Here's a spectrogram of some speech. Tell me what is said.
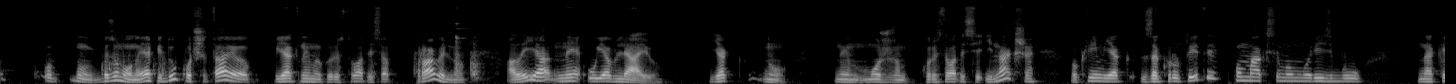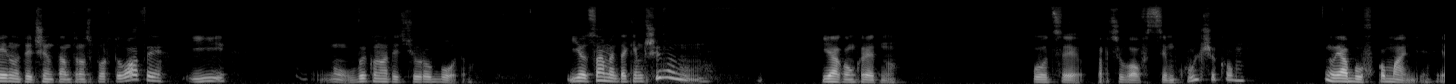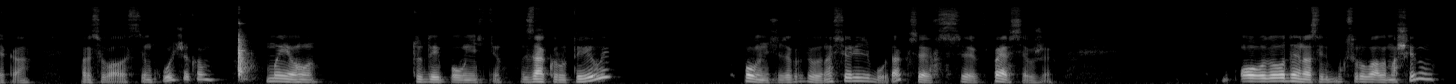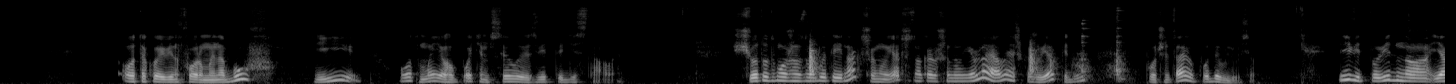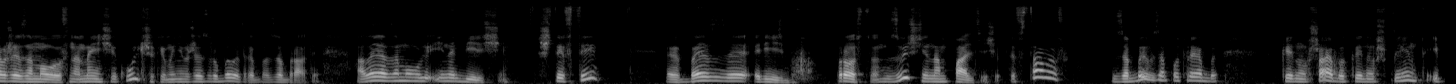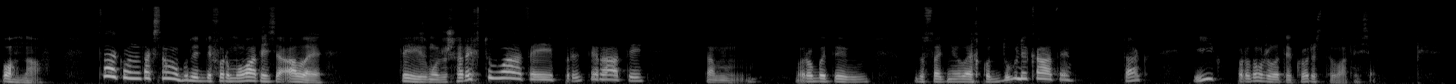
ну, безумовно, я піду, почитаю, як ними користуватися правильно, але я не уявляю, як ну, ним можна користуватися інакше, окрім як закрутити по максимуму різьбу, накинути чим там транспортувати і ну, виконати цю роботу. І от саме таким чином я конкретно оце працював з цим кульчиком. Ну, я був в команді, яка працювала з цим кульчиком. Ми його туди повністю закрутили повністю закрутили на всю різьбу, так? Все, все, вперся вже. Один раз відбуксурували машину. Отакої він форми набув, і от ми його потім силою звідти дістали. Що тут можна зробити інакше? Ну, я, чесно кажучи, не уявляю, але я ж кажу, я піду, почитаю, подивлюся. І, відповідно, я вже замовив на менші кульчики, мені вже зробили, треба забрати. Але я замовлю і на більші штифти е, без е, різьб. Просто звичні нам пальці, щоб ти вставив, забив за потреби, кинув шайбу, кинув шплінт і погнав. Так, вони так само будуть деформуватися, але ти їх зможеш рихтувати, притирати, там, робити достатньо легко дублікати, так, і продовжувати користуватися.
